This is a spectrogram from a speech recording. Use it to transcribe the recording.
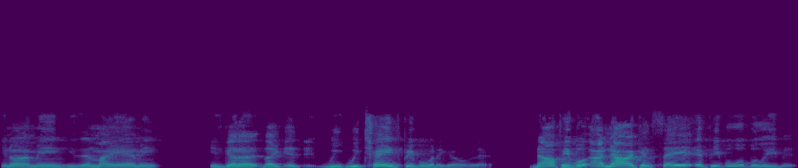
You know what I mean? He's in Miami. He's gonna like it. We we change people when they go over there. Now people now I can say it and people will believe it.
